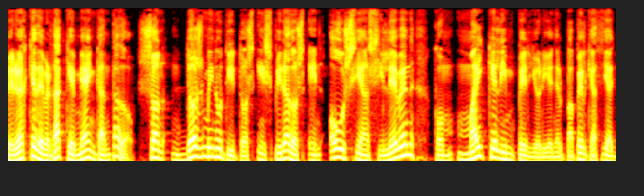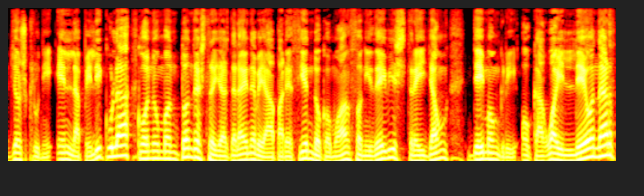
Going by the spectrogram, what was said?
pero es que de verdad que me ha encantado. Son dos minutitos inspirados en Ocean's Eleven con Michael Imperiori en el papel que hacía Josh Clooney en la película, con un montón de estrellas de la NBA apareciendo como Anthony Davis, Trey Young, Damon Green o Kawhi Leonard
